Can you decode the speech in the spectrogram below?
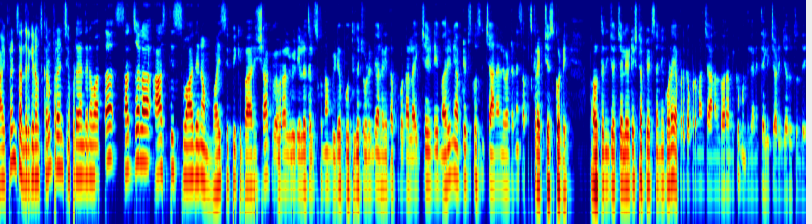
హాయ్ ఫ్రెండ్స్ అందరికీ నమస్కారం. ఫ్రెండ్స్ ఇప్పుడే అందిన వార్త సజ్జల ఆస్తి స్వాధీనం. వైసీపీకి భారీ షాక్. వివరాలు వీడియోలో తెలుసుకుందాం. వీడియో పూర్తిగా చూడండి. అలాగే తప్పకుండా లైక్ చేయండి. మరిన్ని అప్డేట్స్ కోసం ఛానల్ వెంటనే సబ్స్క్రైబ్ చేసుకోండి. ప్రభుత్వం నుంచి వచ్చే లేటెస్ట్ అప్డేట్స్ అన్ని కూడా ఎప్పటికప్పుడు మన ఛానల్ ద్వారా మీకు ముందుగానే తెలియజేయడం జరుగుతుంది.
